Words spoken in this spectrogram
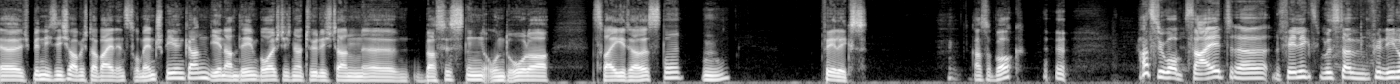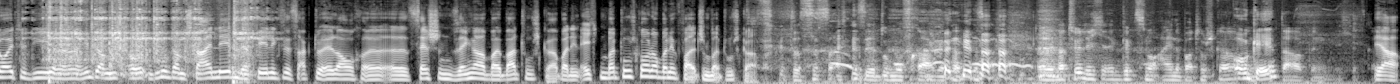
Äh, ich bin nicht sicher, ob ich dabei ein Instrument spielen kann. Je nachdem bräuchte ich natürlich dann äh, Bassisten und oder zwei Gitarristen. Mhm. Felix, hast du Bock? Hast du überhaupt Zeit? Äh, Felix, du für die Leute, die äh, hinterm, äh, hinterm Stein leben, der Felix ist aktuell auch äh, äh, Session-Sänger bei Batuschka, bei den echten Batuschka oder bei den falschen Batuschka? Das ist eine sehr dumme Frage. Ist, äh, natürlich gibt es nur eine Batuschka. Okay. Da bin ich jetzt gerade. Ja,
